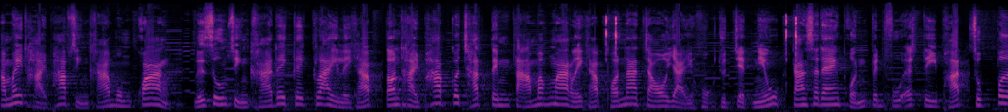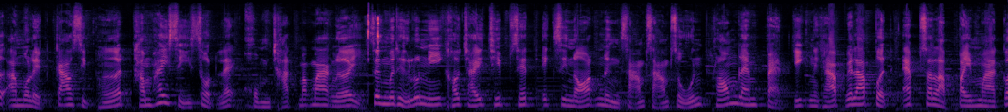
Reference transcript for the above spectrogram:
ทำให้ถ่ายภาพสินค้ามุมกว้าง หรือซูมสินค้าได้ใกล้ ๆ เลยครับ ตอนถ่ายภาพก็ชัดเต็มตามากๆเลยครับ เพราะหน้าจอใหญ่ 6.7 นิ้ว การแสดงผลเป็น Full HD Plus Super AMOLED 90 Hz ทำให้สีสดและคมชัดมากๆเลย ซึ่งมือถือรุ่นนี้เขาใช้ชิปเซ็ต Exynos 1330 พร้อมแรม8 g b นะครับ เวลาเปิดแอปสลับไปมาก็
